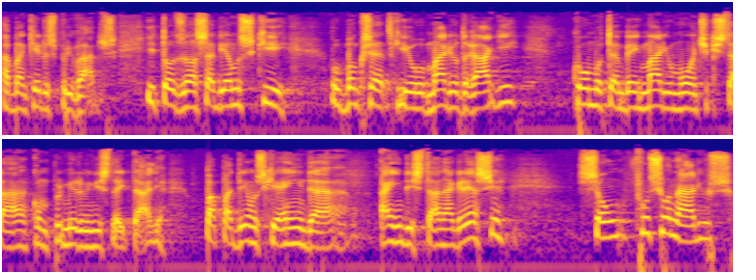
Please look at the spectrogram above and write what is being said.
a banqueiros privados? E todos nós sabemos que o Banco que o Mário Draghi, como também Mário Monti, que está como primeiro-ministro da Itália, Papademos, que ainda, ainda está na Grécia, são funcionários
